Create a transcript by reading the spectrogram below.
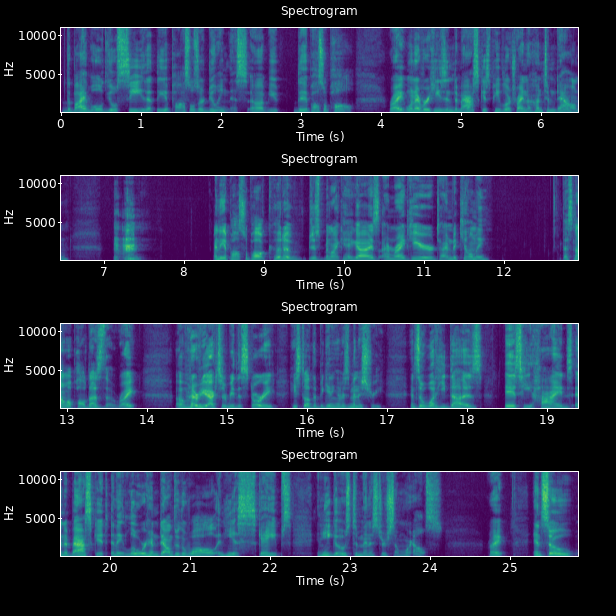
the bible you'll see that the apostles are doing this uh, you, the apostle paul right? Whenever he's in Damascus, people are trying to hunt him down. and the Apostle Paul could have just been like, hey guys, I'm right here, time to kill me. That's not what Paul does, though, right? Uh, whenever you actually read the story, he's still at the beginning of his ministry. And so what he does is he hides in a basket and they lower him down through the wall and he escapes and he goes to minister somewhere else, right? And so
